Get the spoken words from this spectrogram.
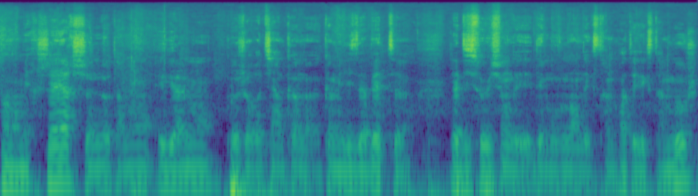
pendant mes recherches, notamment également que je retiens comme, comme Elisabeth euh, la dissolution des, des mouvements d'extrême droite et d'extrême gauche.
